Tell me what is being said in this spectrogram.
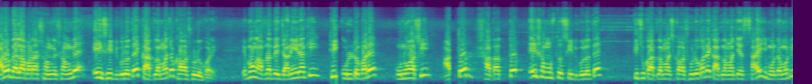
আরও বেলা বাড়ার সঙ্গে সঙ্গে এই সিটগুলোতে কাতলা মাছও খাওয়া শুরু করে। এবং আপনাদের জানিয়ে রাখি, ঠিক উল্টো পারে উনআশি আত্তর সাতাত্তর, এই সমস্ত সিটগুলোতে কিছু কাতলা মাছ খাওয়া শুরু করে। কাতলা মাছের সাইজ মোটামুটি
